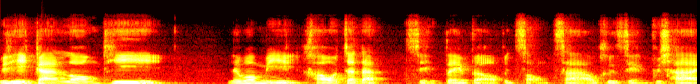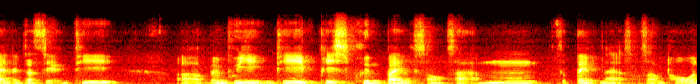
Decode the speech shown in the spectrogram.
วิธีการร้องที่ เรียกว่ามีเขาจะดัดเสียงตัวเองไปออกเป็นสอง sound คือเสียงผู้ชายแล้วก็เสียงที่เป็นผู้หญิงที่ pitch ขึ้นไปสองสาม step นะสองสามโทน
